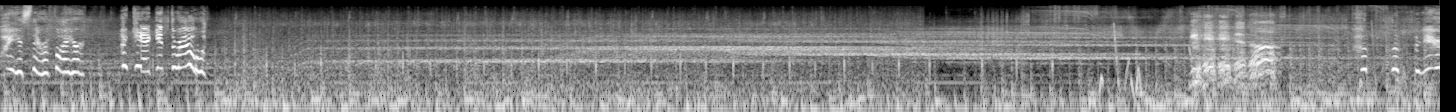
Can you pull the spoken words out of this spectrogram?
Why is there a fire? I can't get through! A, a bear?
